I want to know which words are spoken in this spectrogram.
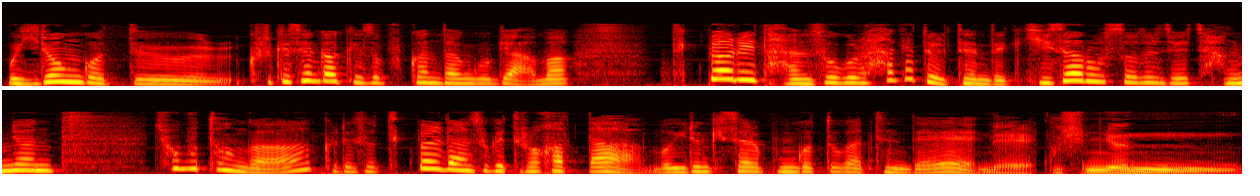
뭐 이런 것들 그렇게 생각해서 북한 당국이 아마 특별히 단속을 하게 될 텐데 기사로서는 제 작년 초부터인가 그래서 특별 단속에 들어갔다 뭐 이런 기사를 본 것도 같은데 네 90년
